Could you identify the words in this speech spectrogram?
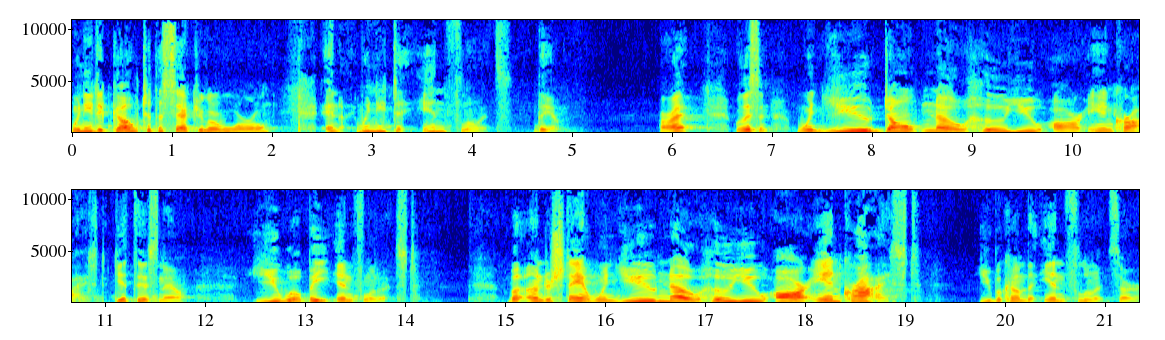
we need to go to the secular world and we need to influence them. All right? Well, listen, when you don't know who you are in Christ, get this now, you will be influenced. But understand, when you know who you are in Christ, you become the influencer.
